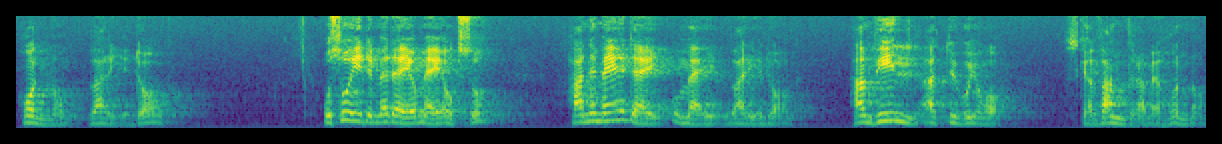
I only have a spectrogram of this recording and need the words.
honom varje dag. Och så är det med dig och mig också. Han är med dig och mig varje dag. Han vill att du och jag ska vandra med honom.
